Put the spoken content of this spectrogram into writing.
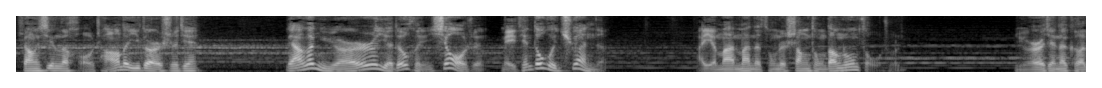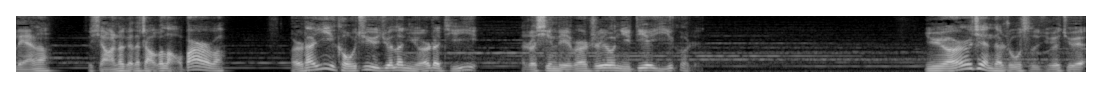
伤心了好长的一段时间。两个女儿也都很孝顺，每天都会劝她。她也慢慢的从这伤痛当中走出来。女儿见他可怜啊，就想着给他找个老伴儿吧。可是他一口拒绝了女儿的提议。他说心里边只有你爹一个人。女儿见他如此决绝，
